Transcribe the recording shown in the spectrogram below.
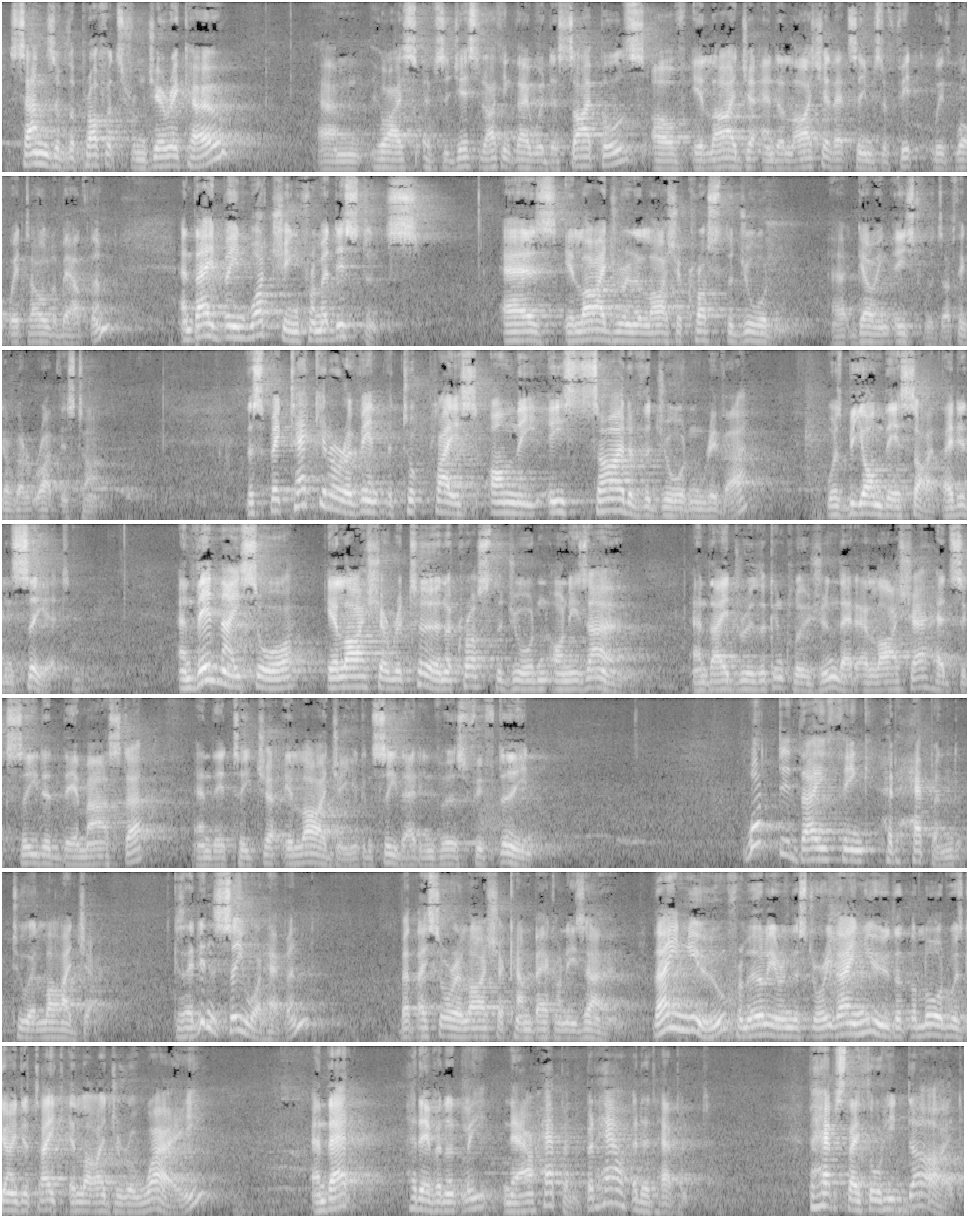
sons of the prophets from Jericho, um, who I have suggested, I think they were disciples of Elijah and Elisha. That seems to fit with what we're told about them. And they'd been watching from a distance as Elijah and Elisha crossed the Jordan, uh, going eastwards. I think I've got it right this time. The spectacular event that took place on the east side of the Jordan River was beyond their sight. They didn't see it. And then they saw Elisha return across the Jordan on his own. And they drew the conclusion that Elisha had succeeded their master and their teacher Elijah. You can see that in verse 15. What did they think had happened to Elijah? Because they didn't see what happened, but they saw Elisha come back on his own. They knew from earlier in the story, they knew that the Lord was going to take Elijah away and that had evidently now happened. But how had it happened? Perhaps they thought he'd died.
